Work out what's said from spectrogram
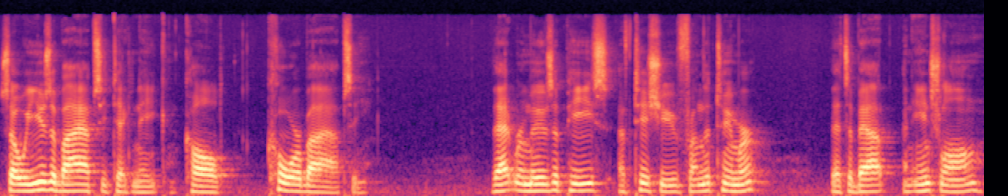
So we use a biopsy technique called core biopsy. That removes a piece of tissue from the tumor that's about an inch long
